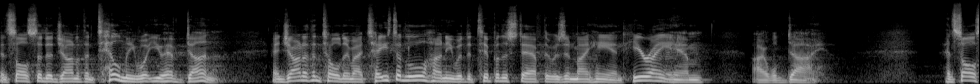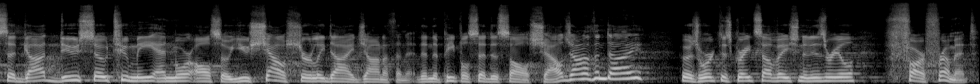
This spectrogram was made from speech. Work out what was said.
And Saul said to Jonathan, Tell me what you have done. And Jonathan told him, I tasted a little honey with the tip of the staff that was in my hand. Here I am, I will die. And Saul said, God, do so to me and more also. You shall surely die, Jonathan. Then the people said to Saul, Shall Jonathan die, who has worked this great salvation in Israel? Far from it.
